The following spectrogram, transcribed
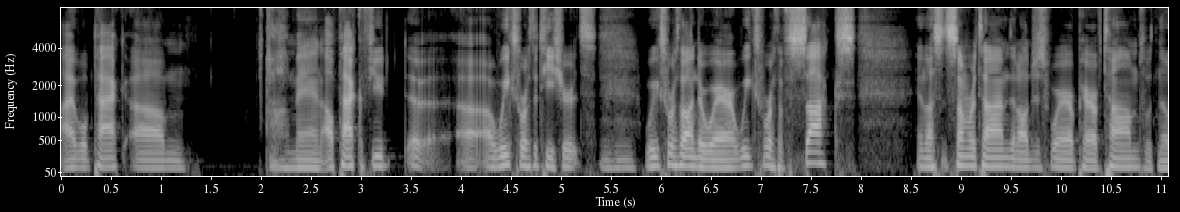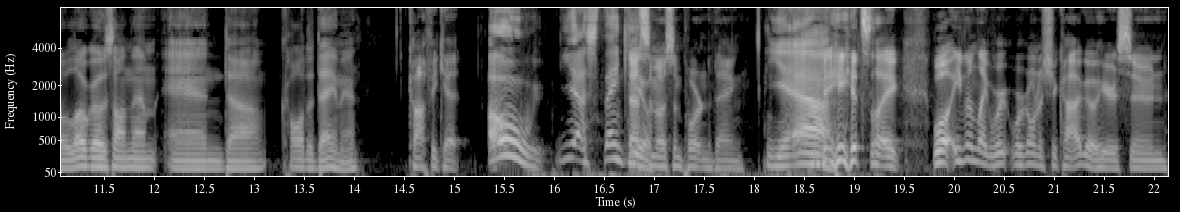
I will pack. Um, oh man, I'll pack a few uh, uh, a week's worth of t-shirts, Mm-hmm. week's worth of underwear, week's worth of socks. Unless it's summertime, then I'll just wear a pair of Toms with no logos on them and uh, call it a day, man. Coffee kit. Oh yes, thank That's you. That's the most important thing. Yeah. Me, it's like, well, even like we're we're going to Chicago here soon,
